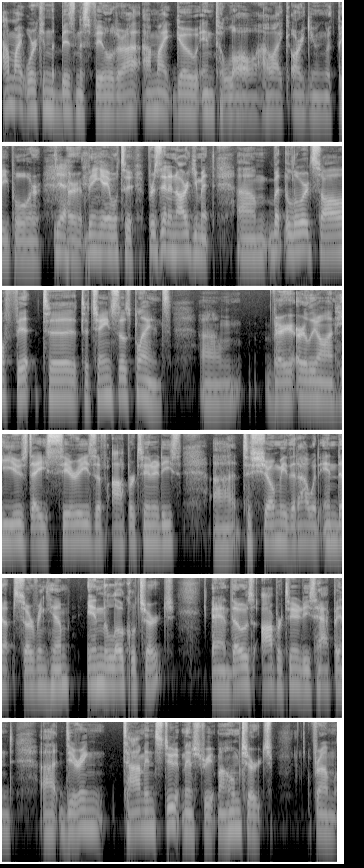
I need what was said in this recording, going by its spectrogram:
I might work in the business field or I, I, might go into law. I like arguing with people or, yeah. or being able to present an argument. Um, but the Lord saw fit to, to change those plans. Um, very early on, he used a series of opportunities uh, to show me that I would end up serving him in the local church. And those opportunities happened uh, during time in student ministry at my home church from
